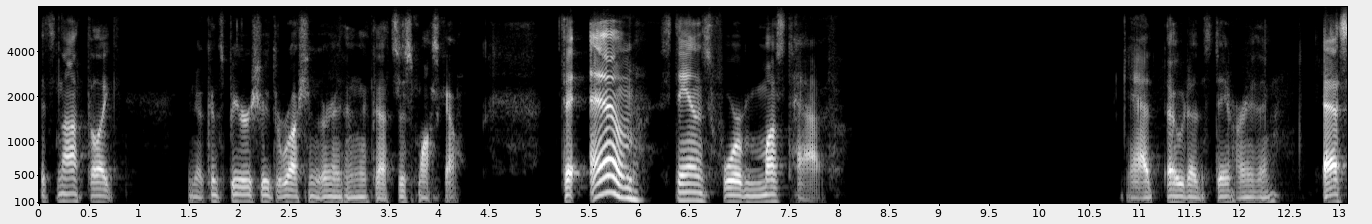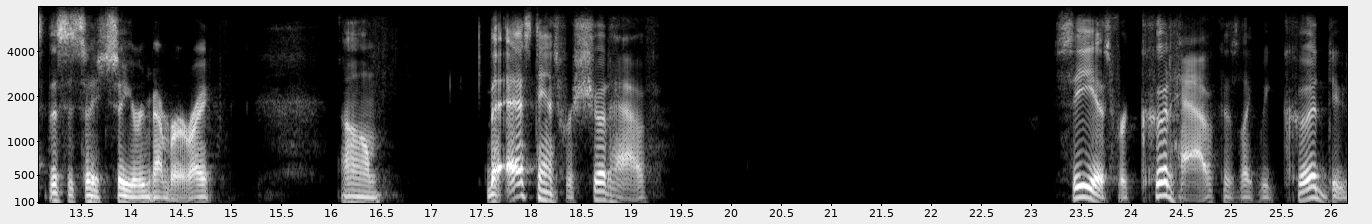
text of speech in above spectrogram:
It's not the, like, you know, conspiracy with the Russians or anything like that. It's just Moscow. The M stands for must have. Yeah, O doesn't stand for anything. S, this is so, so you remember, right? Um, the S stands for should have. C is for could have, because like we could do,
